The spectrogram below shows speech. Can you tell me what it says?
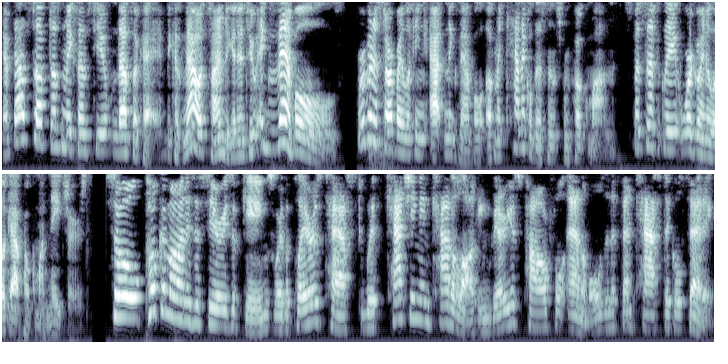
If that stuff doesn't make sense to you, that's okay, because now it's time to get into examples! We're going to start by looking at an example of mechanical dissonance from Pokemon. Specifically, we're going to look at Pokemon Natures. So, Pokemon is a series of games where the player is tasked with catching and cataloging various powerful animals in a fantastical setting.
